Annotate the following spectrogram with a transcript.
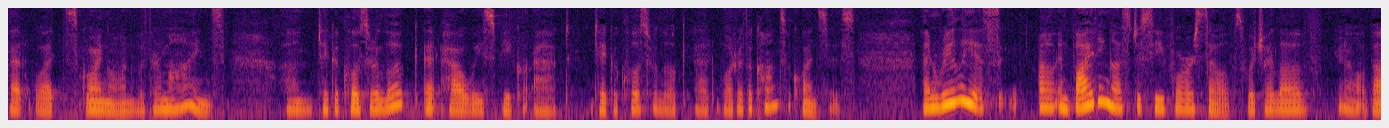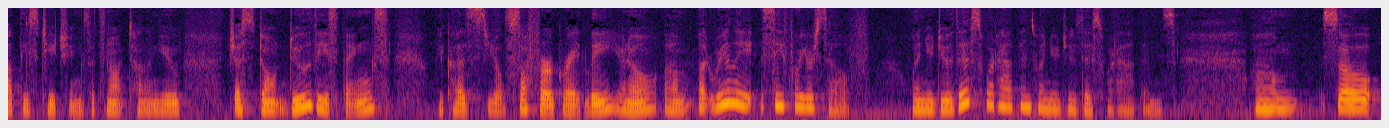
at what's going on with our minds, um, take a closer look at how we speak or act, take a closer look at what are the consequences. And really, it's uh, inviting us to see for ourselves, which I love, you know, about these teachings. It's not telling you, just don't do these things, because you'll suffer greatly, you know. Um, but really, see for yourself. When you do this, what happens? When you do this, what happens? Um, so,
